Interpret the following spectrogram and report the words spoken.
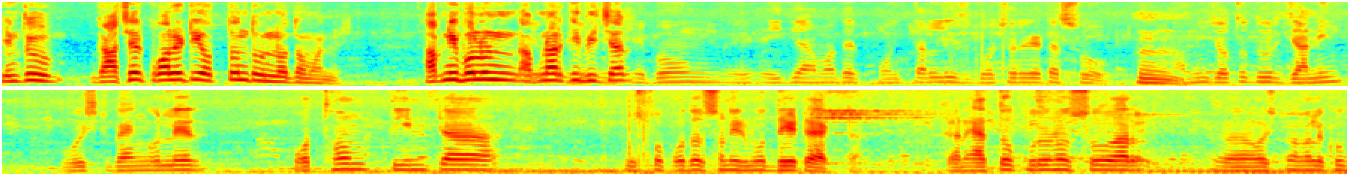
কিন্তু গাছের কোয়ালিটি অত্যন্ত উন্নত মানের। আপনি বলুন আপনার কি বিচার? এবং এই যে আমাদের পঁয়তাল্লিশ বছরের এটা শো আমি যতদূর জানি ওয়েস্ট বেঙ্গলের প্রথম তিনটা পুষ্প প্রদর্শনীর মধ্যে এটা একটা। কারণ এত পুরনো শো আর ওয়েস্ট বেঙ্গলে খুব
